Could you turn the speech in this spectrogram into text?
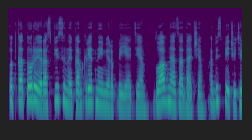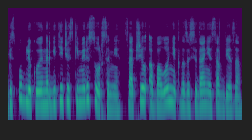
под которые расписаны конкретные мероприятия. Главная задача задача – обеспечить республику энергетическими ресурсами, сообщил Оболонник на заседании Совбеза.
